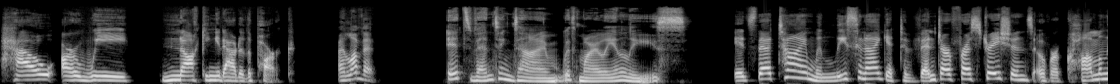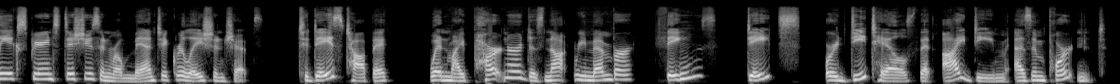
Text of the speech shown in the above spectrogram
How are we knocking it out of the park? I love it. It's venting time with Marlee and Lis. It's that time when Lisa and I get to vent our frustrations over commonly experienced issues in romantic relationships. Today's topic when my partner does not remember things, dates, or details that I deem as important.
